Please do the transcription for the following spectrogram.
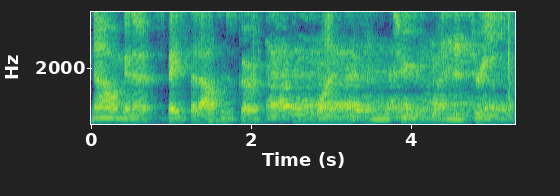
Now I'm going to space that out and just go one and two and three.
